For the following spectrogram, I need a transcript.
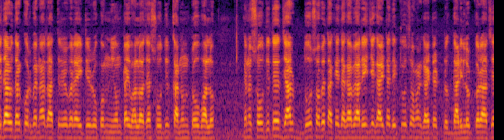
এধার উধার করবে না, রাত্রের বেলায় এটির এরকম নিয়মটাই ভালো আছে, আর সৌদির কানুনটাও ভালো। কেন সৌদিতে যার দোষ হবে তাকে দেখাবে। আর এই যে গাড়িটা দেখতে পাচ্ছ, আমার গাড়িটা গাড়ি লোড করা আছে,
